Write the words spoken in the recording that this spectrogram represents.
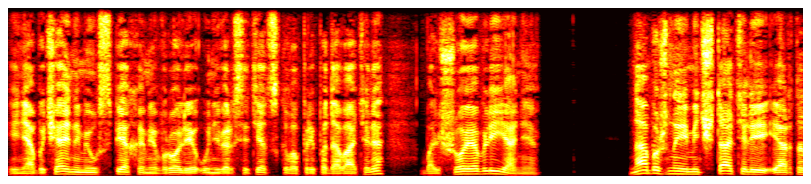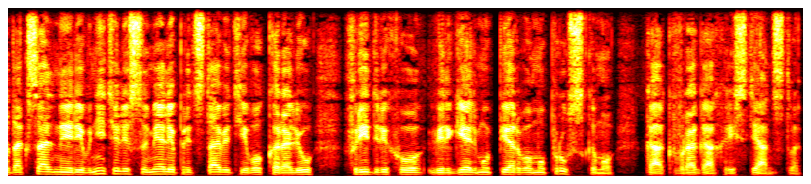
и необычайными успехами в роли университетского преподавателя большое влияние. Набожные мечтатели и ортодоксальные ревнители сумели представить его королю Фридриху Вильгельму I Прусскому как врага христианства.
